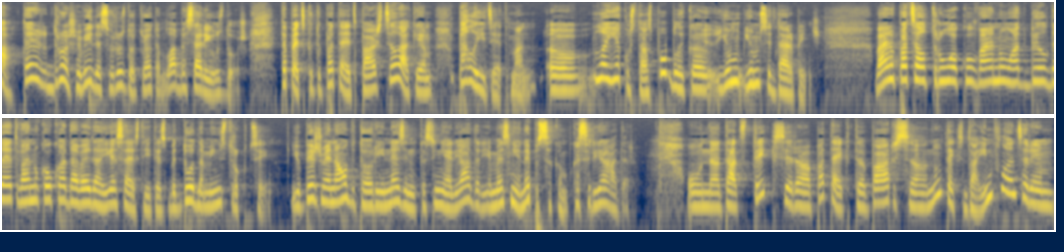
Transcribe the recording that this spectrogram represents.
ah, te ir droši vidi, es varu uzdot jautājumu, labi, es arī uzdošu. Tāpēc, ka tu pateici pāris cilvēkiem, palīdziet man, uh, lai iekustās publika, jum, jums ir darbiņš. Vai nu pacelt roku, vai nu atbildēt, vai nu kaut kādā veidā iesaistīties, bet dodam instrukciju. Jo bieži vien auditorija nezina, kas viņai ir jādara, ja mēs viņai nepasakām, kas ir jādara. Un uh, tāds triks ir uh, pateikt pāris, uh, nu, teiksim tā, influenceriem,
